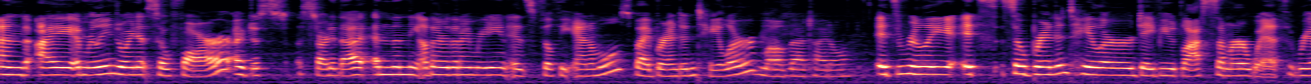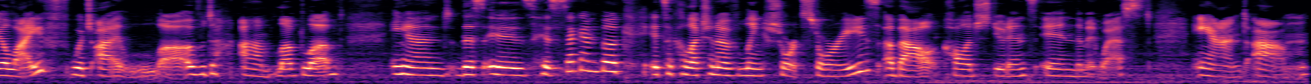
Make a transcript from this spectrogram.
And I am really enjoying it so far. I've just started that. And then the other that I'm reading is Filthy Animals by Brandon Taylor. love that title. It's really it's so Brandon Taylor debuted last summer with Real Life, which I loved, um, loved, loved. And this is his second book. It's a collection of linked short stories about college students in the Midwest. And um,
